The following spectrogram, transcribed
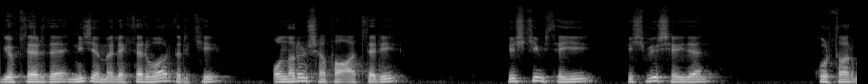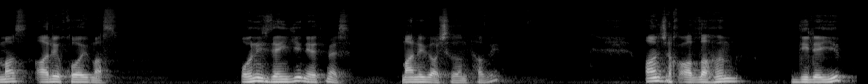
göklerde nice melekler vardır ki onların şefaatleri hiç kimseyi hiçbir şeyden kurtarmaz, ali koymaz. Onu zengin etmez. Manevi açıdan tabii. Ancak Allah'ın dileyip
